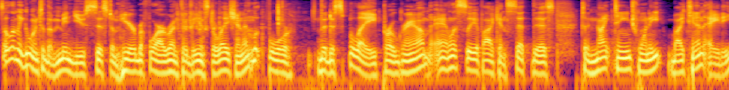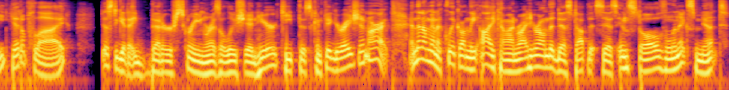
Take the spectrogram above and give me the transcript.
So let me go into the menu system here before I run through the installation and look for the display program. And let's see if I can set this to 1920 by 1080. Hit apply just to get a better screen resolution here. Keep this configuration. All right. And then I'm going to click on the icon right here on the desktop that says installs Linux Mint.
